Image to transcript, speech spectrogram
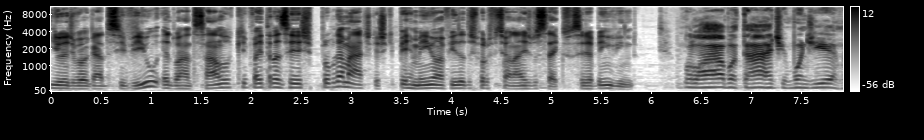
E o advogado civil Eduardo Salo, que vai trazer as problemáticas que permeiam a vida dos profissionais do sexo. Seja bem-vindo. Olá, boa tarde, bom dia.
